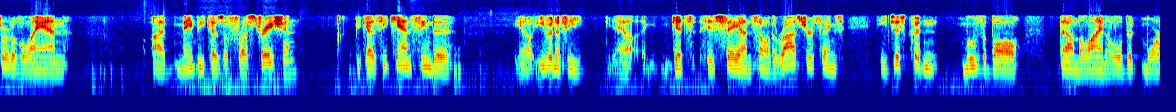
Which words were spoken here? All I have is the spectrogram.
sort of land, uh, maybe because of frustration, because he can't seem to, you know, even if he you know, gets his say on some of the roster things, he just couldn't move the ball down the line a little bit more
